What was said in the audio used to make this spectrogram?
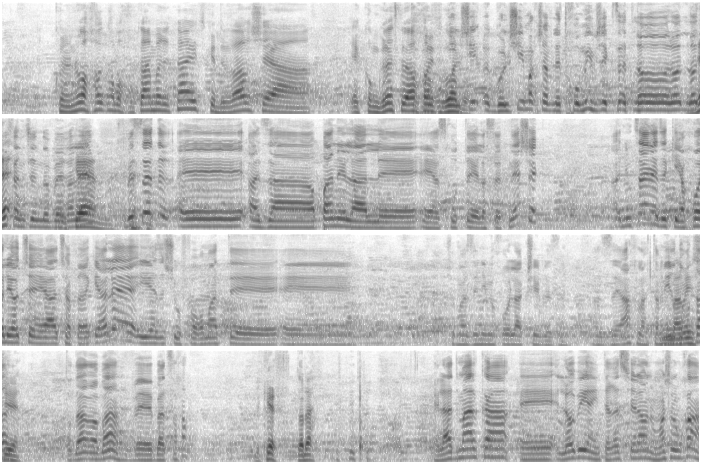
כוננו אחר כך בחוקה האמריקאית כדבר שהקונגרס לא יכול לפגוע בו. גולשים, עכשיו לתחומים שקצת לא, לא, לא תכנן שנדבר כן. עליהם. בסדר, אה, אז הפאנל על אה, הזכות לשאת נשק. אני מציין את זה כי יכול להיות שעד שהפרק יעלה, יהיה איזשהו פורמט שמאזינים יוכלו להקשיב לזה. אז אחלה, תמיר דורטל. תודה רבה ובהצלחה. בכיף, תודה. אלעד מלכה, אה, לובי האינטרס שלנו, מה שלומך?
